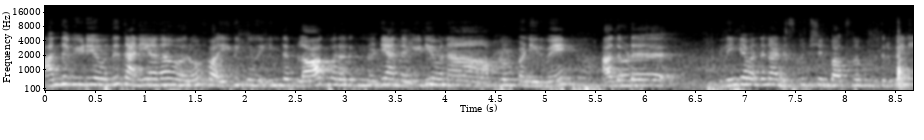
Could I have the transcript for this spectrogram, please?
அந்த வீடியோ வந்து தனியாக தான் வரும். ஃப- இதுக்கு இந்த vlog வர்றதுக்கு முன்னாடி அந்த வீடியோவை நான் அப்லோட் பண்ணிடுவேன் அதோட லிங்கை வந்து நான் டிஸ்கிரிப்ஷன் பாக்ஸில் கொடுத்துருப்பேன்.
